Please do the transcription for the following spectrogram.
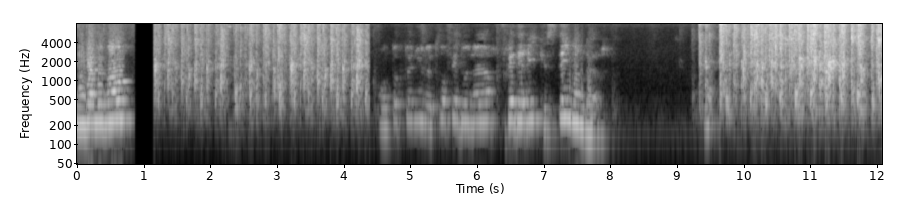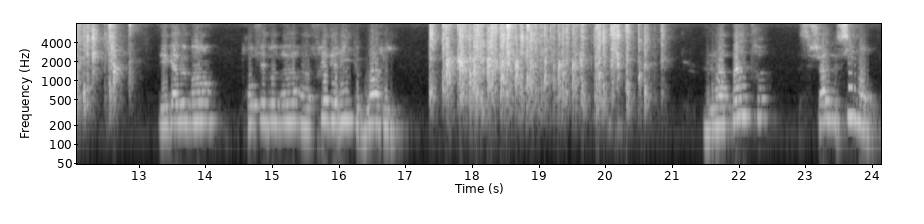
Également, ont obtenu le trophée d'honneur Frédéric Steinander. Également, trophée d'honneur à Frédéric Boiry. La peintre Charles Simon,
